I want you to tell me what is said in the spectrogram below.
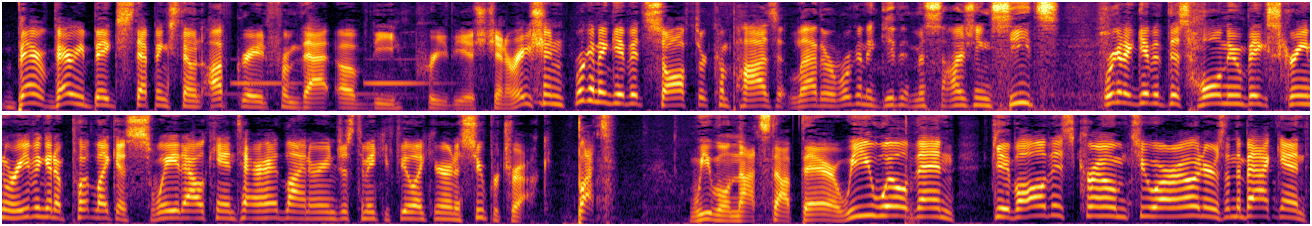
very, big stepping stone upgrade from that of the previous generation. We're gonna give it softer composite leather. We're gonna give it massaging seats. We're gonna give it this whole new big screen. We're even gonna put like a suede Alcantara headliner in just to make you feel like you're in a super truck. But we will not stop there. We will then give all this chrome to our owners on the back end.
